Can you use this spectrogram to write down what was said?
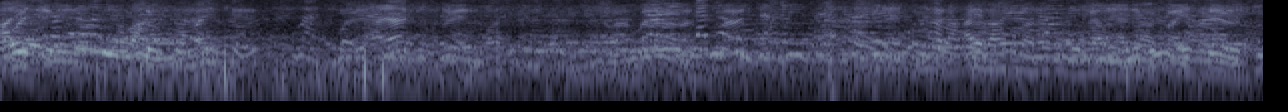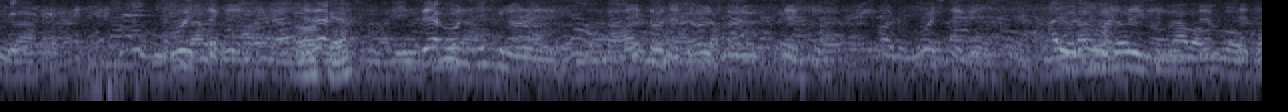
Again. So for my case, I had friends. But I was smart. If I sell too. Wait again. Okay. In their own ignorance, they thought that all fellows take it. Watch again. So one time I was tempted to,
